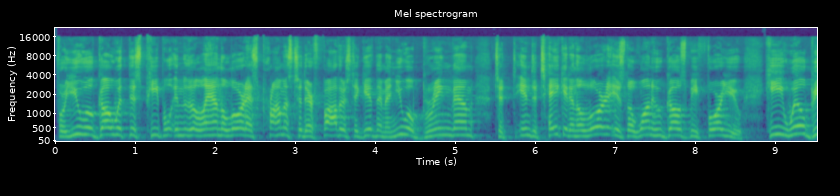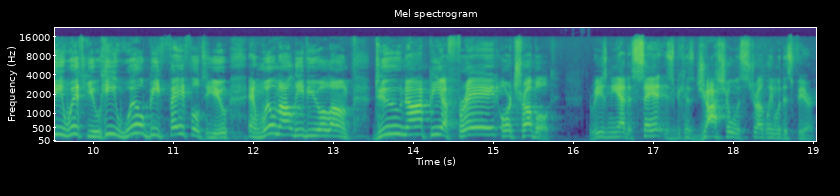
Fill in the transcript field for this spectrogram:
For you will go with this people into the land the Lord has promised to their fathers to give them, and you will bring them to, in to take it. And the Lord is the one who goes before you. He will be with you, He will be faithful to you, and will not leave you alone. Do not be afraid or troubled. The reason he had to say it is because Joshua was struggling with his fear.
